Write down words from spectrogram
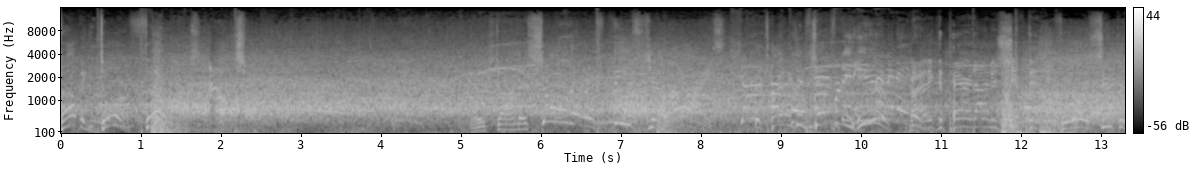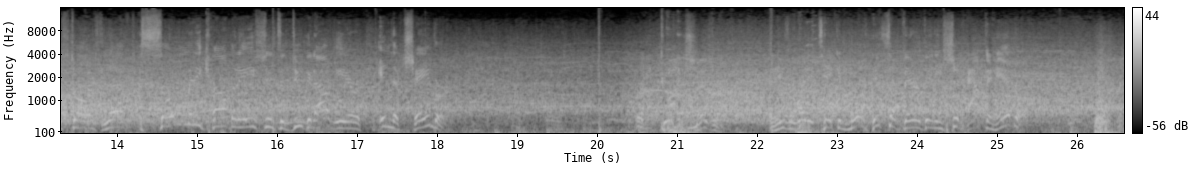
Revolving door of forearms. Ouch! Perched on the shoulders. Feast your eyes. The title's in jeopardy here. I think the paradigm has shifted. Four superstars left. So many combinations to duke it out here in the chamber. Good measure. And he's already taken more hits up there than he should have to handle.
